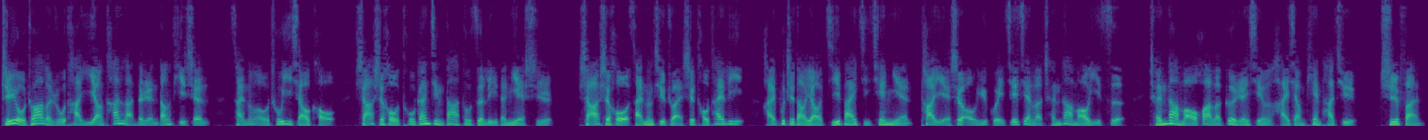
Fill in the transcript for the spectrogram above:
只有抓了如他一样贪婪的人当替身，才能呕出一小口。啥时候吐干净大肚子里的孽食，啥时候才能去转世投胎哩？还不知道要几百几千年。他也是偶遇鬼接见了陈大毛一次。”陈大毛化了个人形，还想骗他去吃饭。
